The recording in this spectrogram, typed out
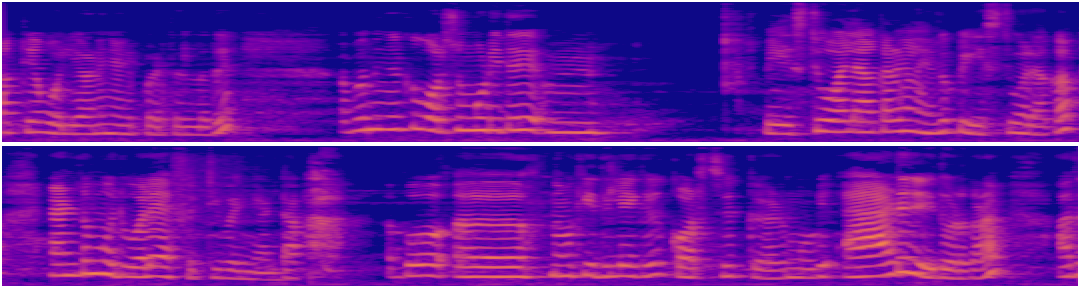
ആക്കിയ പോലെയാണ് ഞാനിപ്പോൾ എടുത്തിട്ടുള്ളത്. അപ്പോൾ നിങ്ങൾക്ക് കുറച്ചും കൂടി ഇത് പേസ്റ്റ് പോലെ ആക്കണമെങ്കിൽ നിങ്ങൾക്ക് പേസ്റ്റ് പോലെ ആക്കാം. രണ്ടും ഒരുപോലെ എഫക്റ്റീവ് തന്നെയാണ് കേട്ടോ. അപ്പോൾ നമുക്ക് ഇതിലേക്ക് കുറച്ച് കേടും കൂടി ആഡ് ചെയ്ത് കൊടുക്കണം. അത്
